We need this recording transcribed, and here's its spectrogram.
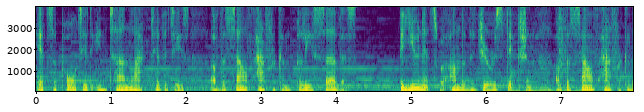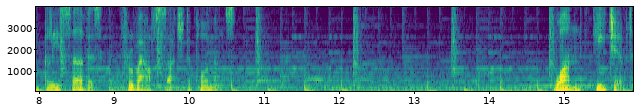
it supported internal activities of the South African Police Service, the units were under the jurisdiction of the South African Police Service throughout such deployments. 1. Egypt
